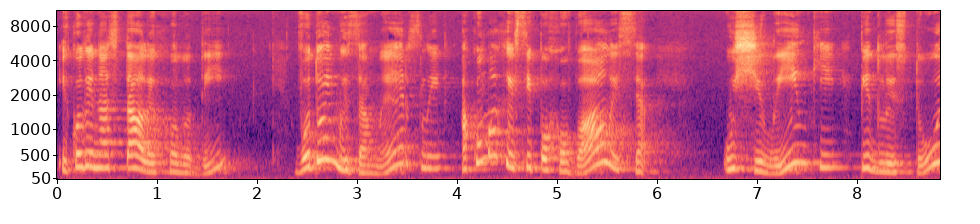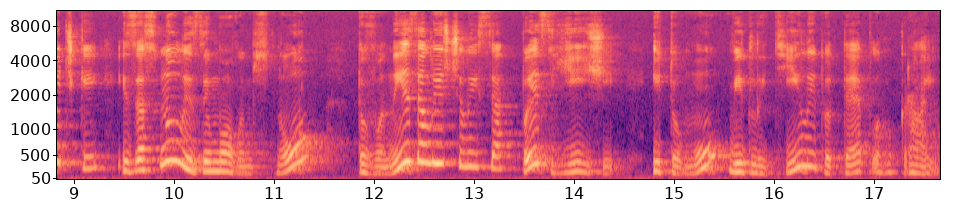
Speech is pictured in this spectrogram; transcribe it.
І коли настали холоди, водойми замерзли, а комахи всі поховалися у щілинки, під листочки і заснули зимовим сном, то вони залишилися без їжі і тому відлетіли до теплого краю.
